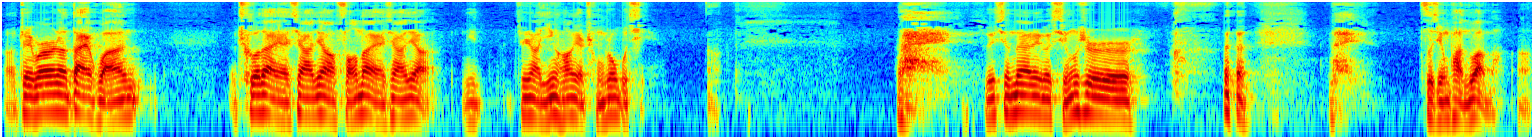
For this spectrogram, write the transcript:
啊，这边呢贷款、车贷也下降，房贷也下降，你这样银行也承受不起，啊，唉，所以现在这个形势，唉，自行判断吧，啊。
